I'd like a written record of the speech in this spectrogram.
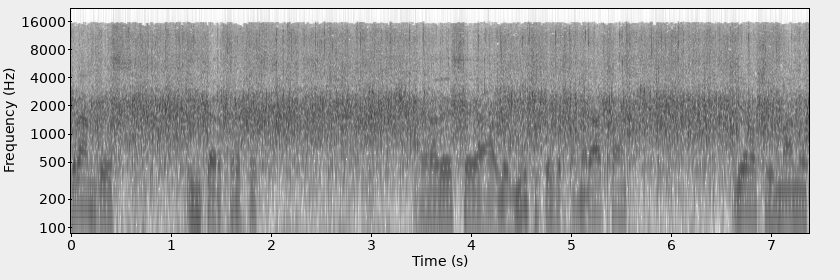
grandes intérpretes. Agradece a los músicos de Camerata, lleva sus manos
